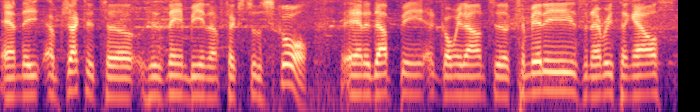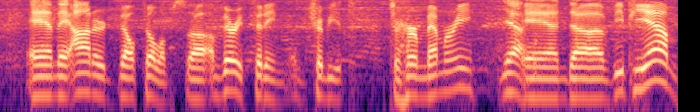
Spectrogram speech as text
and they objected to his name being affixed to the school. It ended up being going down to committees and everything else, and they honored Vel Phillips. Uh, a very fitting tribute to her memory. Yeah. And uh, VPM,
